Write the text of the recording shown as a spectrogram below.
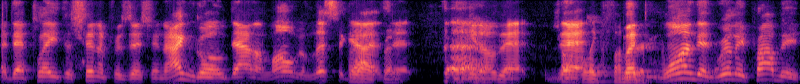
that played the center position. I can go down a longer list of guys right. that, you know, that, that, Lake Thunder. but one that really probably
